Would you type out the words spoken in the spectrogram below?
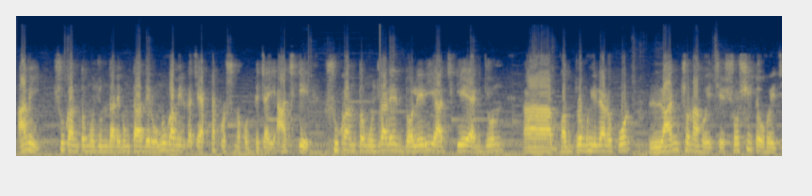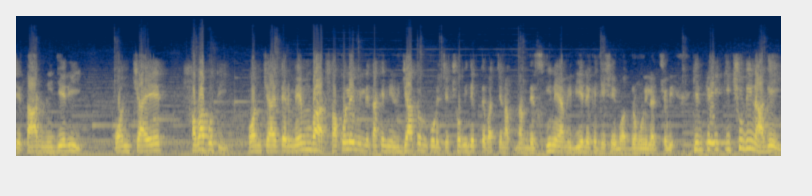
আমি সুকান্ত মজুমদার এবং তাদের অনুগামীর কাছে একটা প্রশ্ন করতে চাই। আজকে সুকান্ত মজুমদারের দলেরই আজকে একজন আহ, ভদ্র মহিলার ওপর লাঞ্ছনা হয়েছে শোষিত হয়েছে। তার নিজেরই পঞ্চায়েত সভাপতি, পঞ্চায়েতের মেম্বার সকলে মিলে তাকে নির্যাতন করেছে। ছবি দেখতে পাচ্ছেন আপনাদের স্ক্রিনে, আমি দিয়ে রেখেছি সেই ভদ্র মহিলার ছবি। কিন্তু এই কিছুদিন আগেই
